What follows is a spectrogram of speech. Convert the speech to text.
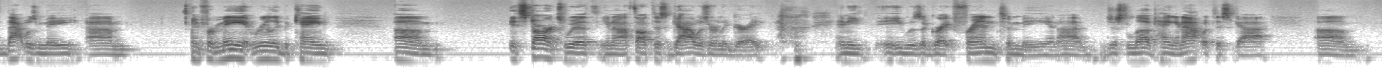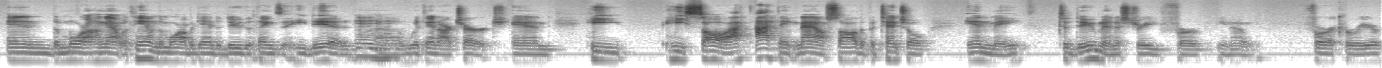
that was me. Um, and for me, it really became. Um, it starts with you know I thought this guy was really great, and he he was a great friend to me, and I just loved hanging out with this guy. Um, and the more I hung out with him, the more I began to do the things that he did uh, Mhm. within our church, and he he saw I, I think now saw the potential in me to do ministry for you know for a career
